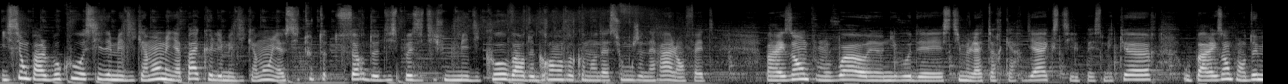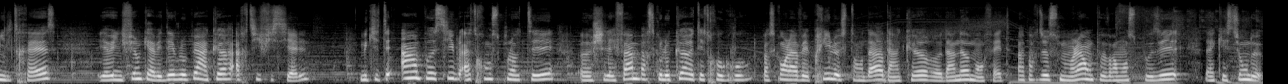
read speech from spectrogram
ici, on parle beaucoup aussi des médicaments, mais il n'y a pas que les médicaments, il y a aussi toutes sortes de dispositifs médicaux, voire de grandes recommandations générales en fait. Par exemple, on voit au niveau des stimulateurs cardiaques, style pacemaker, ou par exemple en 2013, il y avait une firme qui avait développé un cœur artificiel, mais qui était impossible à transplanter euh, chez les femmes parce que le cœur était trop gros, parce qu'on avait pris le standard d'un cœur euh, d'un homme en fait. À partir de ce moment-là, on peut vraiment se poser la question de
